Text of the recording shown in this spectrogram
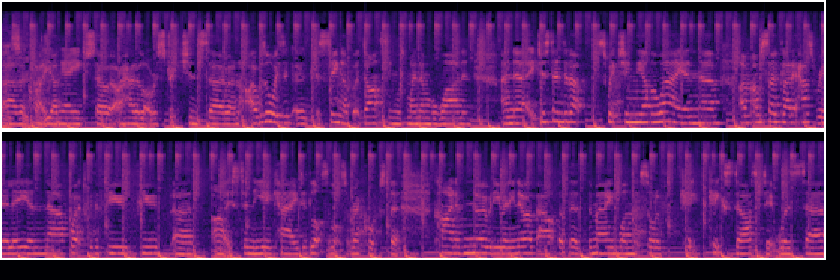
um, at quite a young age, so I had a lot of restrictions. So, and I was always a, a, a singer, but dancing was my number one, and and uh, it just ended up switching the other way. And um, I'm, I'm so glad it has really. And uh, I've worked with a few few uh, artists in the UK, did lots and lots of records that kind of nobody really knew about. But the the main one that sort of kick kick started it was. Uh,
